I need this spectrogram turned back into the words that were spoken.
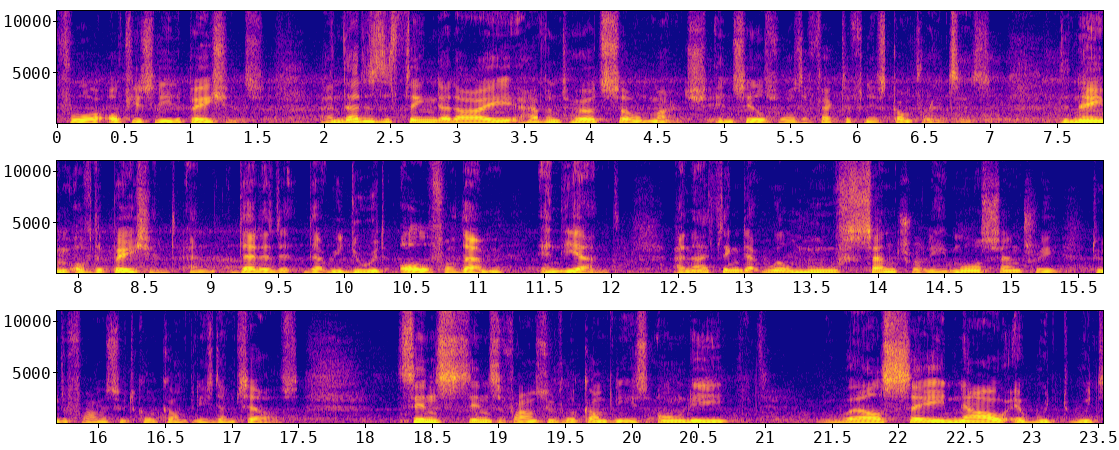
for obviously the patients. And that is the thing that I haven't heard so much in Salesforce effectiveness conferences, the name of the patient, and that it, that we do it all for them in the end. And I think that will move centrally, more centrally, to the pharmaceutical companies themselves. Since since a pharmaceutical company is only well, say now it would, would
